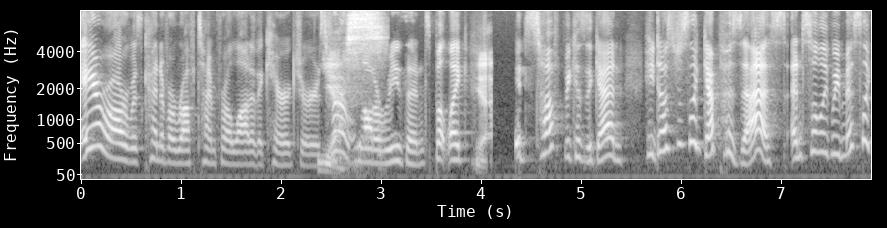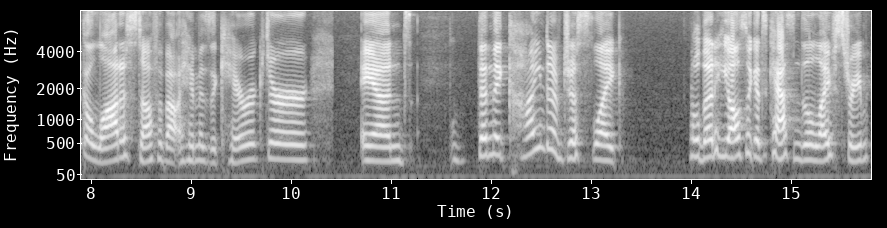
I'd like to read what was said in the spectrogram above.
ARR was kind of a rough time for a lot of the characters Yes. for a lot of reasons. But like Yeah. it's tough because again, he does just like get possessed. And so like we miss like a lot of stuff about him as a character and then they kind of just like well, then he also gets cast into the Lifestream,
